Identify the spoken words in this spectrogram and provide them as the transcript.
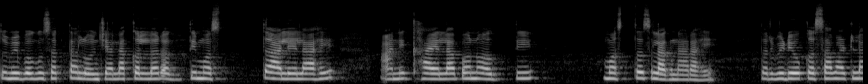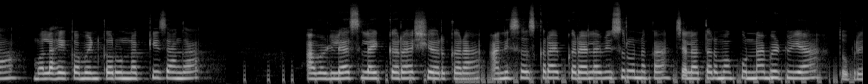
तुम्ही बघू शकता लोणच्याला कलर अगदी मस्त आलेला आहे आणि खायला पण अगदी मस्तच लागणार आहे. तर व्हिडिओ कसा वाटला मला हे कमेंट करून नक्की सांगा. आवडल्यास लाईक करा शेअर करा आणि सबस्क्राईब करायला विसरू नका. चला तर मग पुन्हा भेटूया. तोपर्यंत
